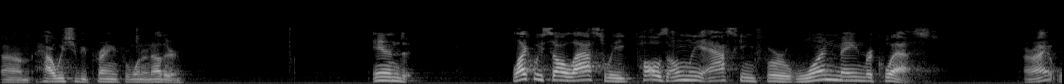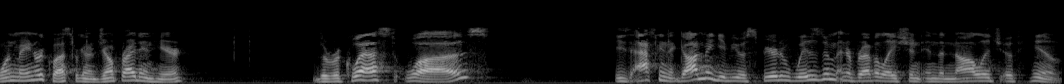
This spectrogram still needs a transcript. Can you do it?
um, how we should be praying for one another. And like we saw last week, Paul's only asking for one main request. All right, one main request. We're going to jump right in here. The request was he's asking that God may give you a spirit of wisdom and of revelation in the knowledge of Him.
